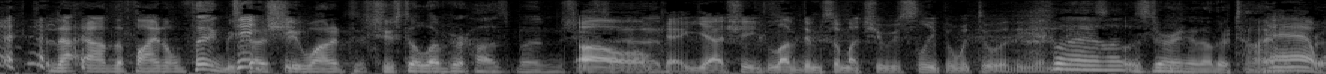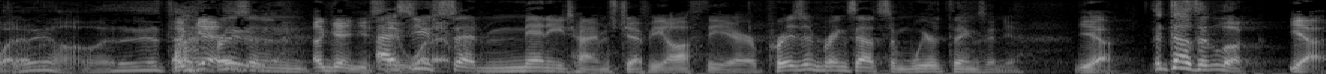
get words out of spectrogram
not on the final thing because she? she? wanted to. She still loved her husband. She Oh, said. okay. Yeah, she loved him so much she was sleeping with two of the inmates. Well, it was during another time. In prison. whatever. You know, Again, Prison- again, you say As you whatever. said many times, Jeffy, off the air, prison brings out some weird things in you. Yeah. It doesn't look. Yeah.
